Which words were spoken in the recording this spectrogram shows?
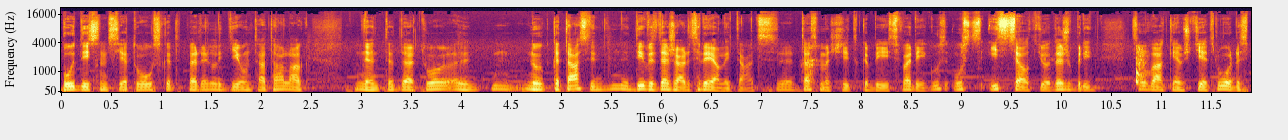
budisms, ja to uzskata par reliģiju un tā tālāk, tad ar to, nu, ka tās ir divas dažādas realitātes. Tas man šķiet, ka bija svarīgi uz, uz, izcelt, jo dažbrīd cilvēkiem šķiet rodas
